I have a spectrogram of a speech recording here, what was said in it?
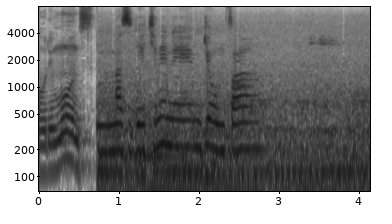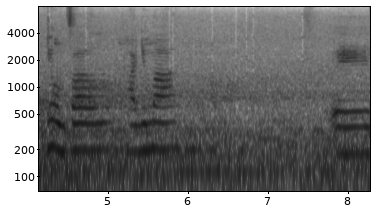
buri munsi. Maze igihe kinini mbyumva mbyumva hanyuma eh,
